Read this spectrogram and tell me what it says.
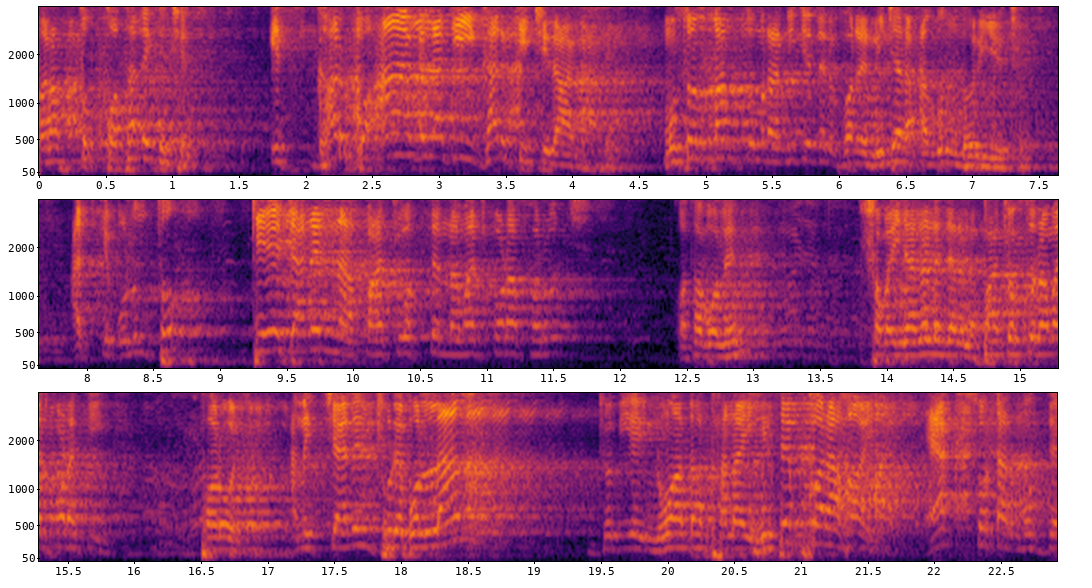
মারাত্মক কথা লিখেছেন, ইস ঘর কো আগ লাগি, ঘর কি চিরাগ সে। মুসলমান তোমরা নিজেদের ঘরে নিজের আগুন ধরিয়েছো। আজকে বলুন তো, কে জানেন না পাঁচ ওয়াক্তের নামাজ পড়া ফরজ? কথা বলেন। সবাই জানে না জানে না, পাঁচ ওয়াক্ত নামাজ পড়া কি? ফরজ। আমি চ্যালেঞ্জ ছুড়ে বললাম, যদি এই নোয়াদা থানায় হিসেব করা হয় একশোটার মধ্যে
